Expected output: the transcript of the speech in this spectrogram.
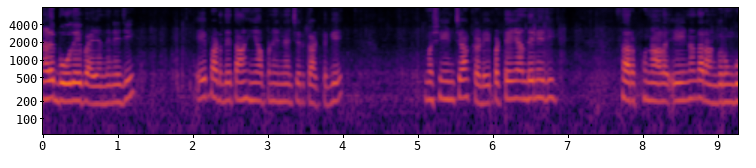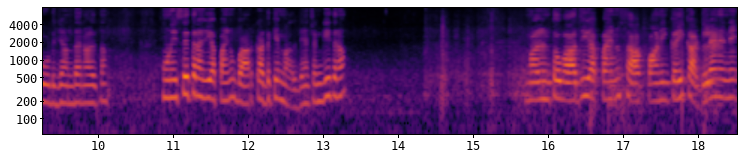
ਨਾਲੇ ਬੋਦੇ ਪੈ ਜਾਂਦੇ ਨੇ ਜੀ। ਇਹ ਪਰਦੇ ਤਾਂ ਹੀ ਆਪਣੇ ਇੰਨਾ ਚਿਰ ਕੱਟ ਗਏ। ਮਸ਼ੀਨ 'ਚ ਆਕੜੇ ਪੱਟੇ ਜਾਂਦੇ ਨੇ ਜੀ। ਸਰਫ ਨਾਲ ਇਹ ਇਹਨਾਂ ਦਾ ਰੰਗ ਰੁੰਗ ਉੱਡ ਜਾਂਦਾ ਨਾਲ ਤਾਂ। ਹੁਣ ਇਸੇ ਤਰ੍ਹਾਂ ਜੀ ਆਪਾਂ ਇਹਨੂੰ ਬਾਹਰ ਕੱਢ ਕੇ ਮਲਦੇ ਹਾਂ ਚੰਗੀ ਤਰ੍ਹਾਂ। ਮਲਣ ਤੋਂ ਬਾਅਦ ਜੀ ਆਪਾਂ ਇਹਨੂੰ ਸਾਫ਼ ਪਾਣੀ ਕਈ ਕੱਢ ਲੈਣੇ ਨੇ।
